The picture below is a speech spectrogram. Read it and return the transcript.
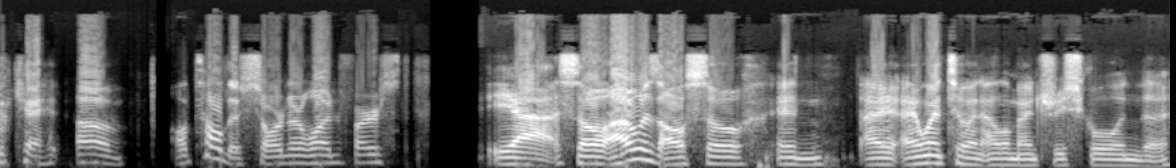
okay. Um, I'll tell the shorter one first. Yeah. So I was also in. I I went to an elementary school in the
